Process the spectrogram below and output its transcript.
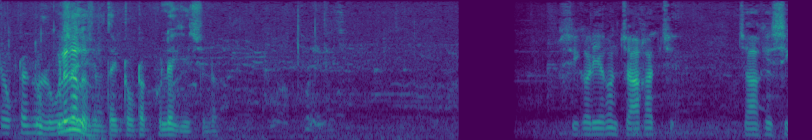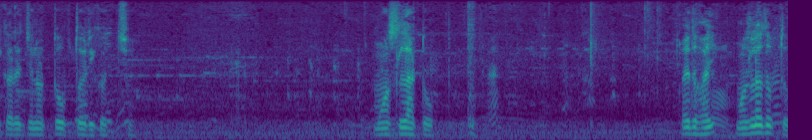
টোপটা একটু লুজ খুলে গেল? তাই টোপটা খুলে গিয়েছিল। শিকারি এখন চা খাচ্ছে। চা খেয়ে শিকারের জন্য টোপ তৈরি করছে। মশলা টোপ। এই তো ভাই মশলা টোপ তো।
